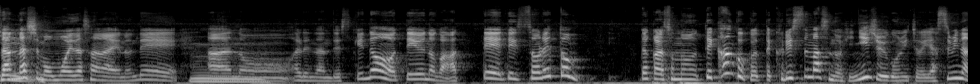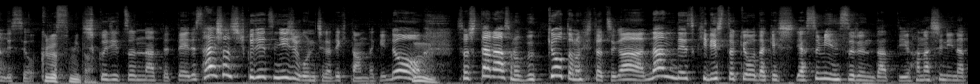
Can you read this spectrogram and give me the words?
旦那氏も思い出さないので、あのあれなんですけどっていうのがあってでそれとだからそので韓国ってクリスマスの日25日が休みなんですよ。祝日になってて。で最初祝日25日ができたんだけど、うん、そしたらその仏教徒の人たちがなんでキリスト教だけ休みにするんだっていう話になっ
